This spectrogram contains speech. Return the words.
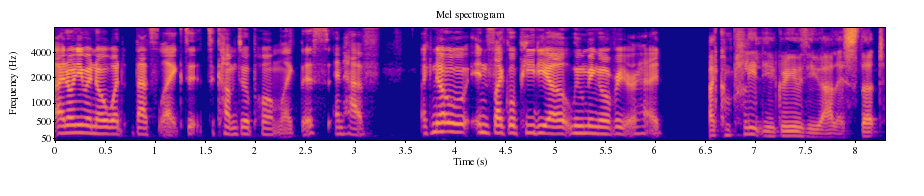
I don't even know what that's like to, to come to a poem like this and have like no encyclopedia looming over your head. I completely agree with you, Alice, that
